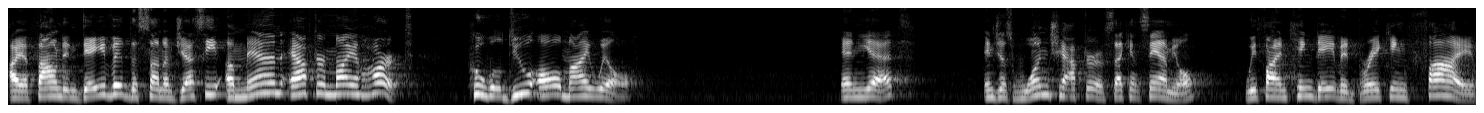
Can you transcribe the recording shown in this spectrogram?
I have found in David, the son of Jesse, a man after my heart who will do all my will. And yet, in just one chapter of 2 Samuel, we find King David breaking five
